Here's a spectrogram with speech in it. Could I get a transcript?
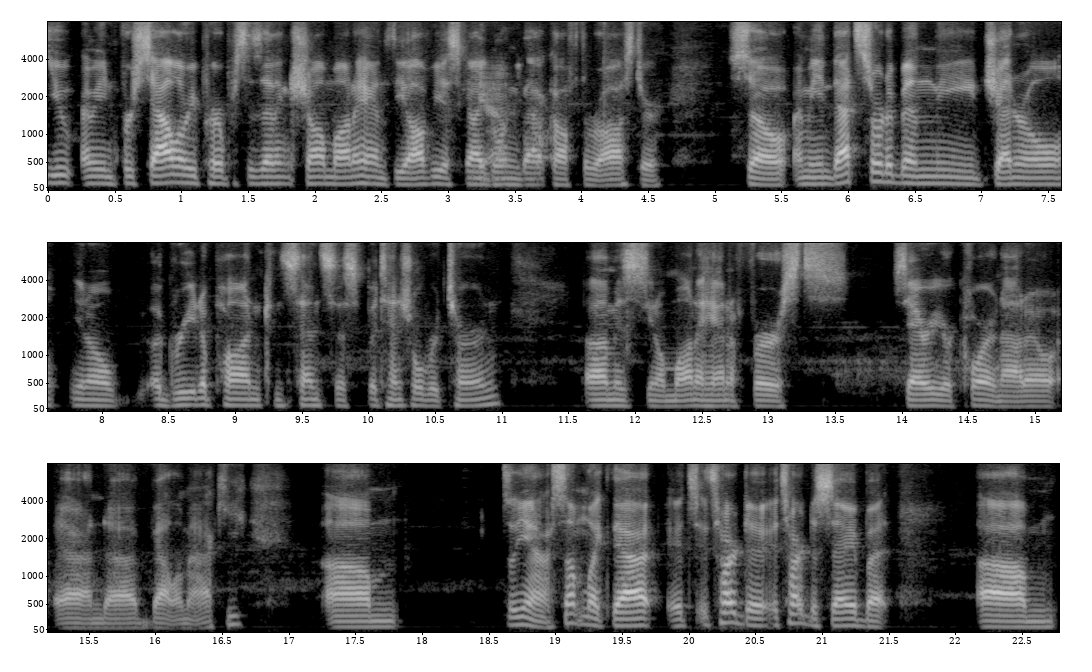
you, I mean, for salary purposes, I think Sean Monahan's the obvious guy yeah. going back off the roster. So, I mean, that's sort of been the general, you know, agreed upon consensus potential return. Um, is you know Monahan at first, Zary or Coronato, and uh, Valimaki. Um, so yeah, something like that. It's it's hard to it's hard to say, but um,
